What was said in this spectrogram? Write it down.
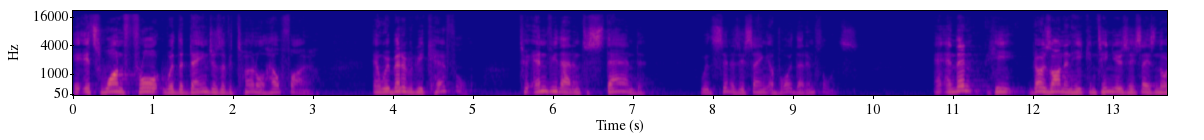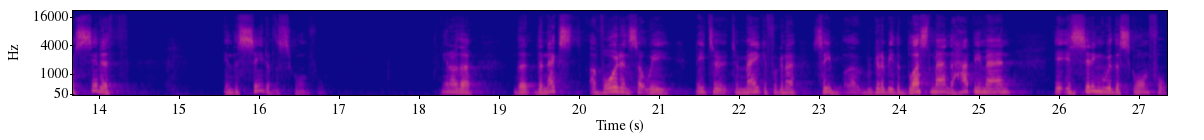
It's one fraught with the dangers of eternal hellfire. And we better be careful to envy that and to stand with sinners. He's saying, avoid that influence. And then he goes on and he continues, he says, Nor sitteth in the seat of the scornful. You know, the, the, the next avoidance that we need to, to make if we're going to see, uh, we're going to be the blessed man, the happy man, is sitting with the scornful.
